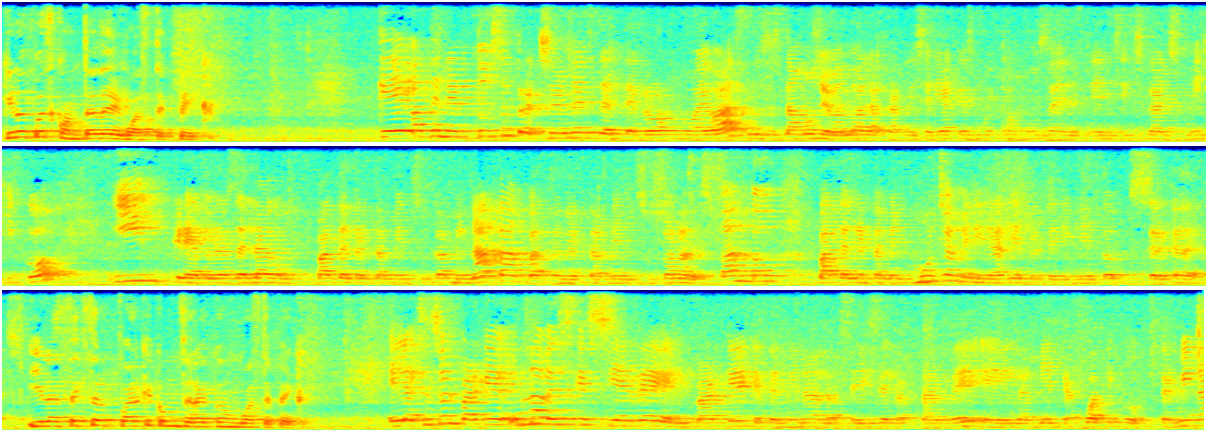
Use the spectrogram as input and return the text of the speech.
¿Qué nos puedes contar de Huastepec? Que va a tener dos atracciones de terror nuevas. Nos estamos llevando a la carnicería que es muy famosa en, Six Flags México y Criaturas del Lago. Va a tener también su caminata, va a tener también su zona de espanto, va a tener también mucha amenidad y entretenimiento cerca de eso. ¿Y acceso al parque cómo será con Huastepec? El acceso al parque, una vez que cierre el parque, que termina a las 6 de la tarde, el ambiente acuático termina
